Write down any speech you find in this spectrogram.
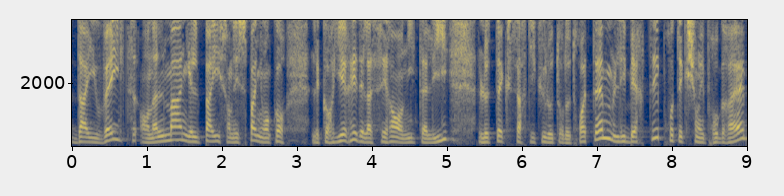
Die Welt en Allemagne, El País en Espagne ou encore le Corriere della Sera en Italie. Le texte s'articule autour de trois thèmes, liberté, protection et progrès.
